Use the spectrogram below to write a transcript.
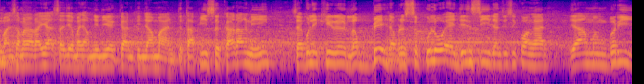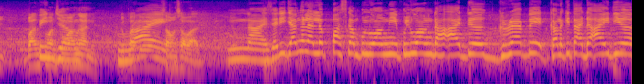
Mana mana rakyat saja banyak menyediakan pinjaman. Tetapi sekarang ni saya boleh kira lebih daripada 10 agensi dan institusi kewangan yang memberi bantuan Pinjam. kewangan kepada Right. usahawan. Nice. Jadi janganlah lepaskan peluang ni. Peluang dah ada, grab it. Kalau kita ada idea,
